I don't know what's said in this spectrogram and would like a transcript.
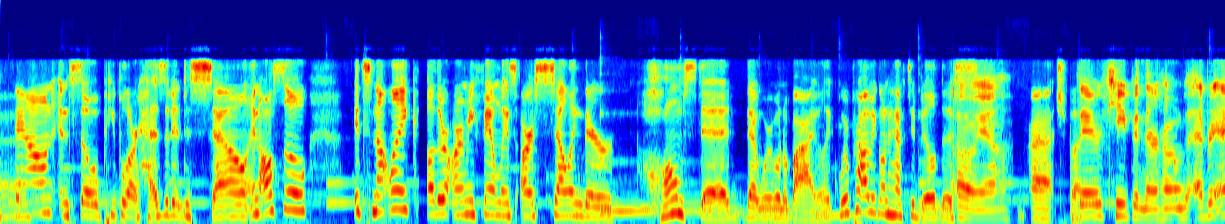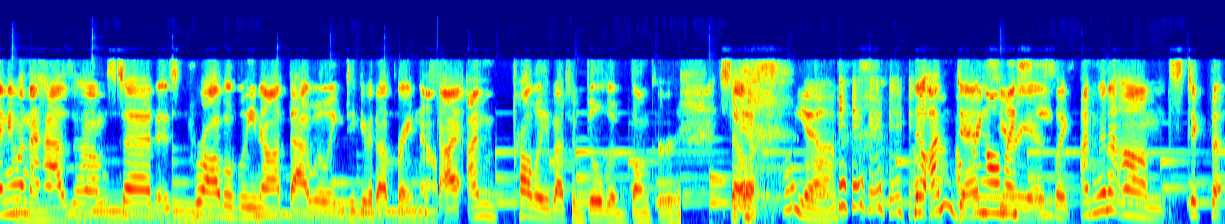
lockdown and so people are hesitant to sell and also it's not like other army families are selling their homestead that we're going to buy like we're probably going to have to build this Oh yeah, scratch but they're keeping their homes. Every anyone that has a homestead is probably not that willing to give it up right now. I, I'm probably about to build a bunker. So. Yeah. oh yeah No, I'm dead bring all my serious. seeds. Like, I'm gonna um stick the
